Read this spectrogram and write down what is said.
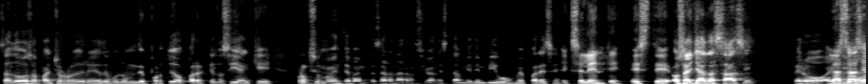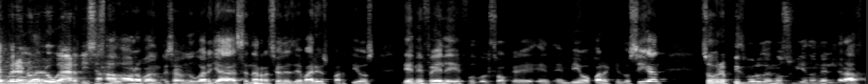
Saludos a Pancho Rodríguez de Volumen Deportivo para que lo sigan, que próximamente va a empezar narraciones también en vivo, me parece. Excelente. Este, o sea, ya las hace, pero... Las hace, pero en un lugar, dices tú. Ahora va a empezar en un lugar, ya hace narraciones de varios partidos de NFL, de fútbol, soccer en, vivo para que lo sigan. Sobre Pittsburgh de no subiendo en el draft,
